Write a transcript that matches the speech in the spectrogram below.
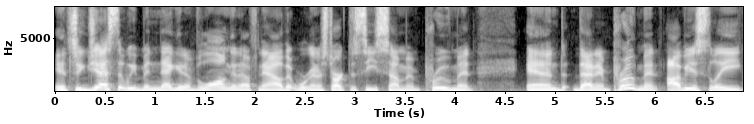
it suggests that we've been negative long enough now that we're going to start to see some improvement. And that improvement, obviously,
